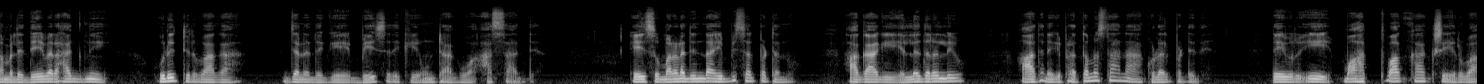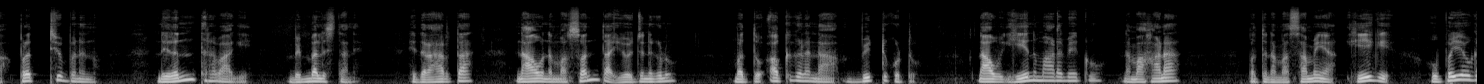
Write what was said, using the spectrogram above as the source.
ನಮ್ಮಲ್ಲಿ ದೇವರ ಅಗ್ನಿ ಉರಿತಿರುವಾಗ ಜನರಿಗೆ ಬೇಸರಿಕೆ ಉಂಟಾಗುವ ಅಸಾಧ್ಯ. ಏಸು ಮರಣದಿಂದ ಎಬ್ಬಿಸಲ್ಪಟ್ಟನು. ಹಾಗಾಗಿ ಎಲ್ಲದರಲ್ಲಿಯೂ ಆತನಿಗೆ ಪ್ರಥಮ ಸ್ಥಾನ ಕೊಡಲ್ಪಟ್ಟಿದೆ. ದೇವರು ಈ ಮಹತ್ವಾಕಾಂಕ್ಷೆ ಇರುವ ಪ್ರತಿಯೊಬ್ಬನನ್ನು ನಿರಂತರವಾಗಿ ಬೆಂಬಲಿಸ್ತಾನೆ. ಇದರ ಅರ್ಥ ನಾವು ನಮ್ಮ ಸ್ವಂತ ಯೋಜನೆಗಳು ಮತ್ತು ಹಕ್ಕುಗಳನ್ನು ಬಿಟ್ಟುಕೊಟ್ಟು ನಾವು ಏನು ಮಾಡಬೇಕು, ನಮ್ಮ ಹಣ ಮತ್ತು ನಮ್ಮ ಸಮಯ ಹೇಗೆ ಉಪಯೋಗ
